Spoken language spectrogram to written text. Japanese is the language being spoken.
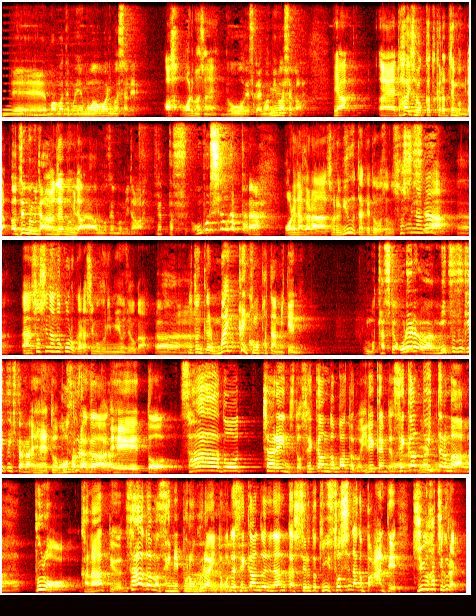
えー、まあまあでも m 1終わりましたね。あ終わりましたね。どうですか？今見ましたか？いやえー、と敗者復活から全部見た。あ全部見た、うん全部見た。俺も全部見たわ。やっぱす面白かったな。俺だからそれ言うたけどその粗品がうん品の頃から霜降り明星があの時から毎回このパターン見てんねん。もう確か俺らは見続けてきたな。えー、と僕らがえー、とサードチャレンジとセカンドバトルの入れ替えみたいな。セカンド行ったらまあプロかなっていうサードはまあセミプロぐらいのところでセカンドでなんかしてる時に粗品がバーンって18ぐらい。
